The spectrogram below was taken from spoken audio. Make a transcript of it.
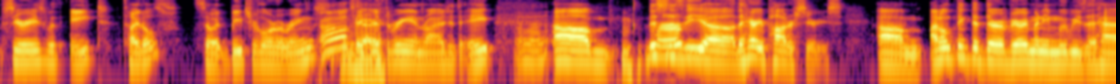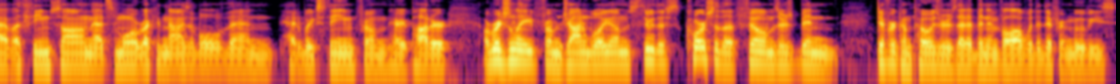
series with eight titles. So it beats your Lord of the Rings. Oh, I'll take your three and rise it to 8 Um, this is the uh, the Harry Potter series. Um, I don't think that there are very many movies that have a theme song that's more recognizable than Hedwig's theme from Harry Potter. Originally from John Williams. Through the course of the films, there's been different composers that have been involved with the different movies.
